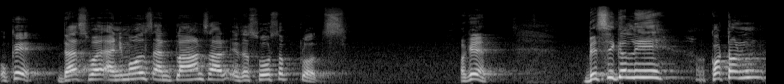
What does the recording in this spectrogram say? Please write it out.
Okay that's why animals and plants are the source of clothes. Okay basically cotton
